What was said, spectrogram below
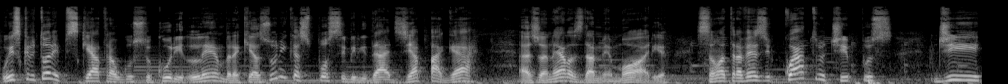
O escritor e psiquiatra Augusto Cury lembra que as únicas possibilidades de apagar as janelas da memória são através de quatro tipos de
